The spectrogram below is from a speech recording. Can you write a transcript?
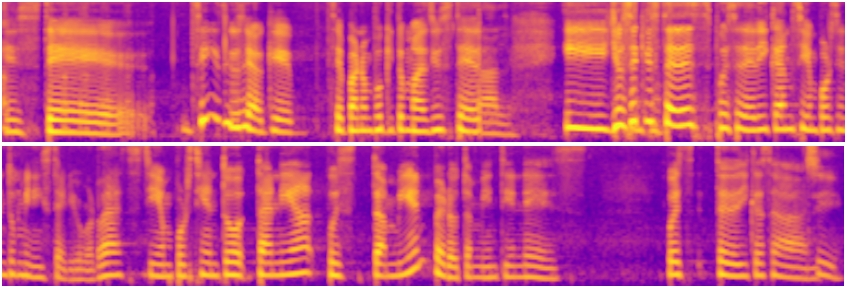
este, sí, sí, o sea, que sepan un poquito más de ustedes. Dale. Y yo sé que ustedes pues se dedican 100% al ministerio, ¿verdad? 100%. Tania, pues también, pero también tienes, pues te dedicas a, Sí,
